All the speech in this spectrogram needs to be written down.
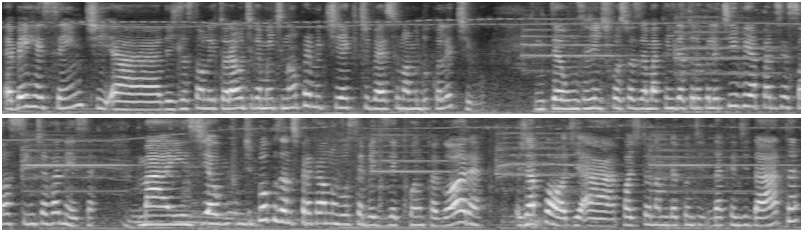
É bem recente, a legislação eleitoral antigamente não permitia que tivesse o nome do coletivo. Então, se a gente fosse fazer uma candidatura coletiva, ia aparecer só Cintia Vanessa. Mas de, algum, de poucos anos pra cá, eu não vou saber dizer quanto agora, já pode. A, pode ter o nome da, da candidata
